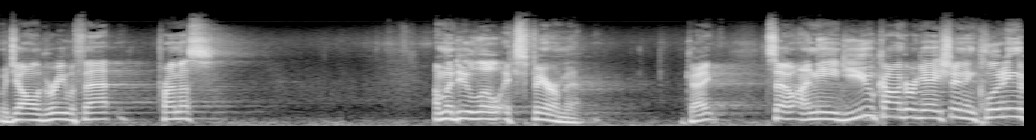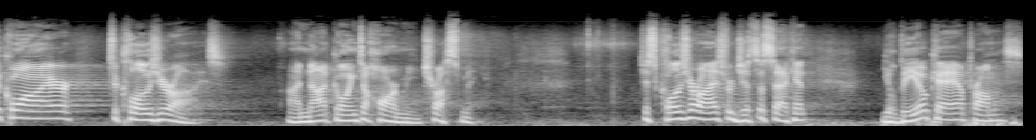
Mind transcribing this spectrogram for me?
Would y'all agree with that premise? I'm going to do a little experiment. Okay? So I need you, congregation, including the choir, to close your eyes. I'm not going to harm you, trust me. Just close your eyes for just a second. You'll be okay, I promise.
